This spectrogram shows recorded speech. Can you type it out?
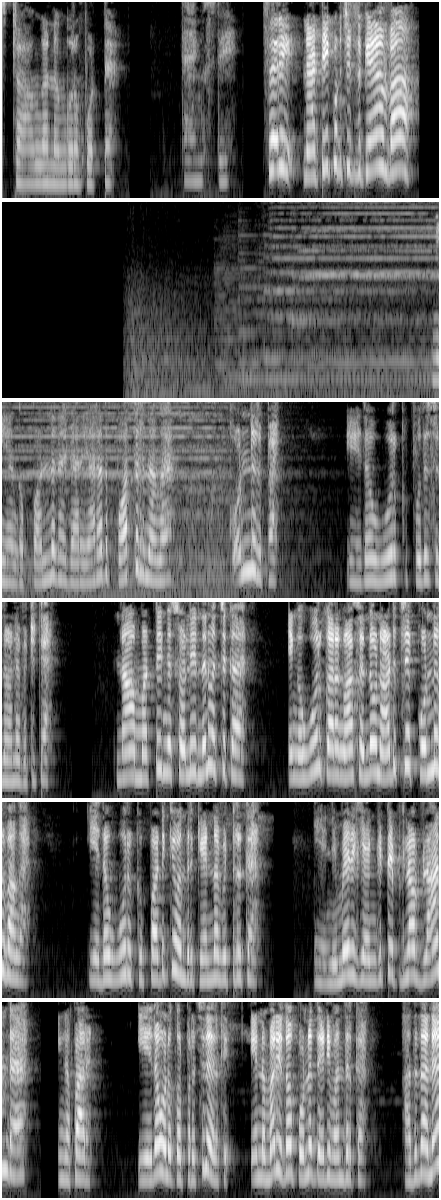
ஸ்ட்ராங்கா நங்குரம் போட்டேன். தேங்க்ஸ் டி சரி நான் டீ குடிச்சிட்டு இருக்கேன். வா. நீ அங்க பண்ணதை வேற யாராவது பார்த்துருந்தாங்க? கொண்டு இருப்ப ஏதோ ஊருக்கு புதுசுனால விட்டுட்டேன் நான் மட்டும் இங்க சொல்லியிருந்தேன்னு வச்சுக்க. எங்க ஊருக்காரங்க சேர்ந்து உன்னை அடிச்சு கொன்னுருவாங்க. ஏதோ ஊருக்கு படிக்க வந்திருக்கேன் என்ன விட்டுருக்க. இனிமேல் என்கிட்ட இப்படிலாம் விளாண்ட. இங்க பாரு ஏதோ உனக்கு ஒரு பிரச்சனை இருக்கு. என்ன மாதிரி ஏதோ பொண்ணை தேடி வந்திருக்க. அதுதானே?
